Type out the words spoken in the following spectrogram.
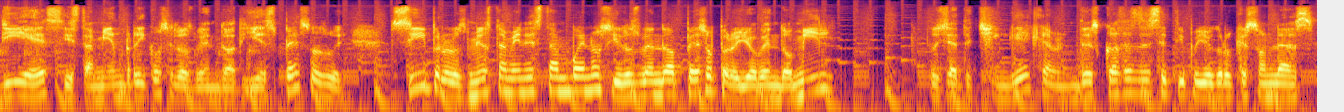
10 y están bien ricos, se los vendo a 10 pesos, güey. Sí, pero los míos también están buenos y los vendo a peso, pero yo vendo mil pues ya te chingué, cabrón. Entonces, cosas de ese tipo yo creo que son las,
